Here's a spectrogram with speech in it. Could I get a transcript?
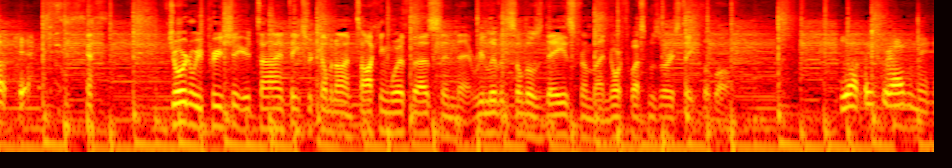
Okay. Jordan, we appreciate your time. Thanks for coming on, talking with us, and uh, reliving some of those days from uh, Northwest Missouri State football. Yeah, thanks for having me.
